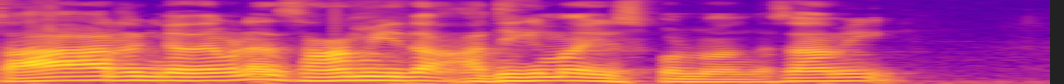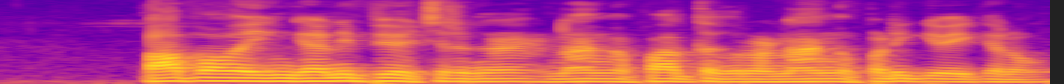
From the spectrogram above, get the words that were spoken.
சாருங்கிறத விட சாமி தான் அதிகமாக யூஸ் பண்ணுவாங்க. சாமி பாப்பாவை இங்கே அனுப்பி வச்சுருங்க. நாங்கள் பார்த்துக்குறோம் நாங்கள் படிக்க வைக்கிறோம்.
